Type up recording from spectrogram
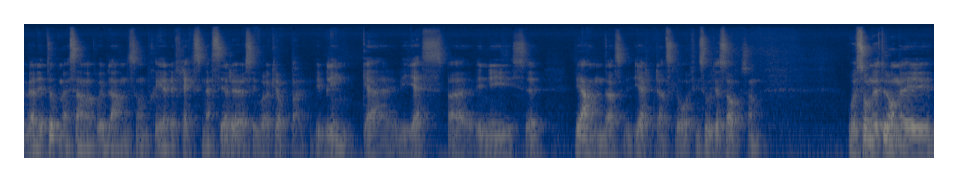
väldigt uppmärksamma på ibland som sker reflexmässiga rörelser i våra kroppar. Vi blinkar, vi gäspar, vi nyser, vi andas, hjärtat slår. Det finns olika saker som... Och somliga av dem är ju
